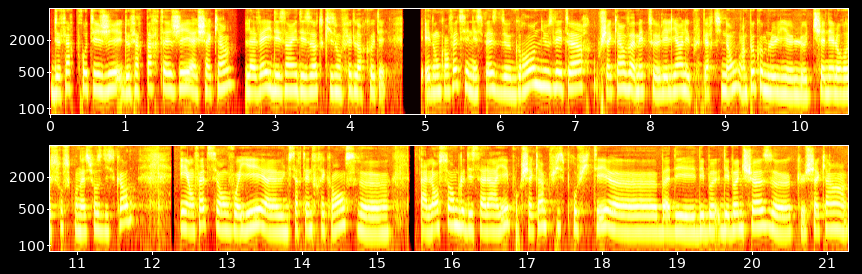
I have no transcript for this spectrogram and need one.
de faire protéger, de faire partager à chacun la veille des uns et des autres qu'ils ont fait de leur côté. Et donc en fait, c'est une espèce de grande newsletter où chacun va mettre les liens les plus pertinents, un peu comme le, channel ressources qu'on a sur ce Discord. Et en fait, c'est envoyé à une certaine fréquence euh, à l'ensemble des salariés pour que chacun puisse profiter euh, bah, des, bonnes choses euh, que chacun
